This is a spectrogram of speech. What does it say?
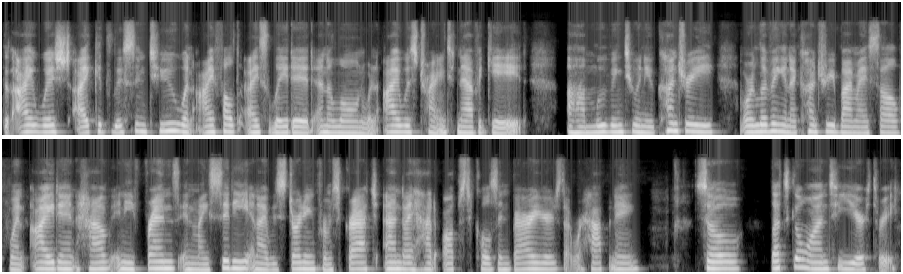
that I wished I could listen to when I felt isolated and alone, when I was trying to navigate um, moving to a new country or living in a country by myself when I didn't have any friends in my city and I was starting from scratch and I had obstacles and barriers that were happening. So let's go on to year three.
